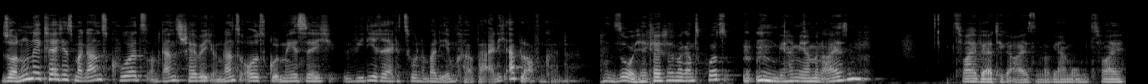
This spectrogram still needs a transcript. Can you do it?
So, nun erkläre ich jetzt mal ganz kurz und ganz schäbig und ganz oldschool-mäßig, wie die Reaktion bei dir im Körper eigentlich ablaufen könnte. So, ich erkläre euch das mal ganz kurz. Wir haben hier ein Eisen, zweiwertige Eisen, weil wir haben oben zwei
